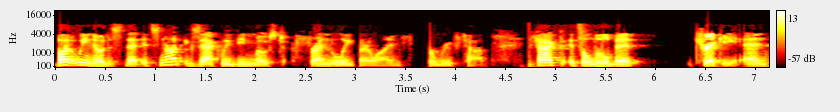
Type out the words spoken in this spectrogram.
But we notice that it's not exactly the most friendly gutter line for a rooftop. In fact, it's a little bit tricky, and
